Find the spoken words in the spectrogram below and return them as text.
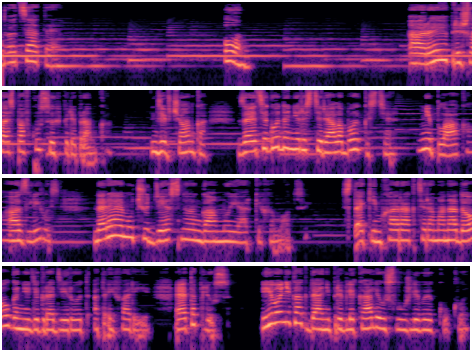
двадцатая. Он. А Рэю пришлась по вкусу их перебранка. Девчонка за эти годы не растеряла бойкости, не плакала, а злилась, даря ему чудесную гамму ярких эмоций. С таким характером она долго не деградирует от эйфории. Это плюс. Его никогда не привлекали услужливые куклы.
